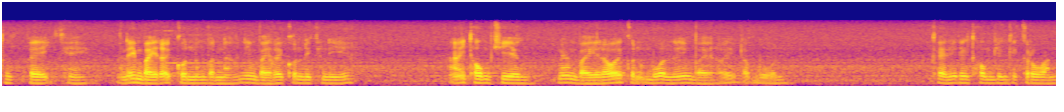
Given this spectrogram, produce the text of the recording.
ទុយពេកអូខេអានេះ800គុណនឹងប៉ុណ្ណឹងនេះ800គុណដូចគ្នាអានេះធំជាងណា800គុណ4នេះ814អូខេនេះនឹងធំជាងគេគ្រាន់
